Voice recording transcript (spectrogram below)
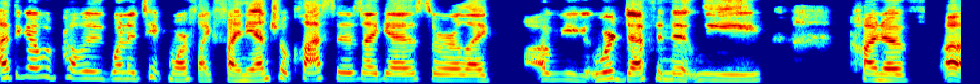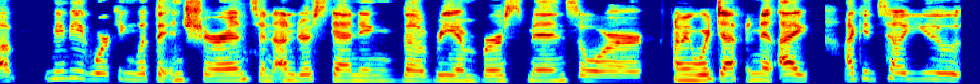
I think I would probably want to take more of like financial classes, I guess, or like we, we're definitely kind of uh, maybe working with the insurance and understanding the reimbursements or I mean, we're definitely, I, I can tell you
